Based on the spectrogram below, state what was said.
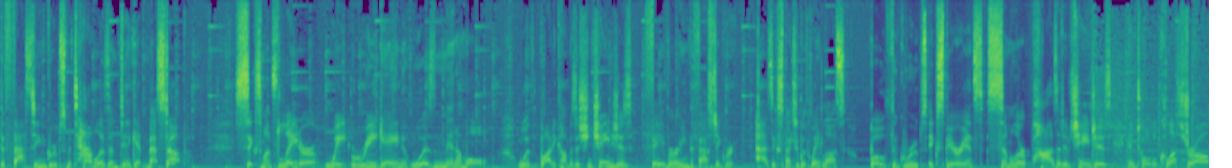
the fasting group's metabolism didn't get messed up. Six months later, weight regain was minimal, with body composition changes favoring the fasting group. As expected with weight loss, both groups experienced similar positive changes in total cholesterol,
